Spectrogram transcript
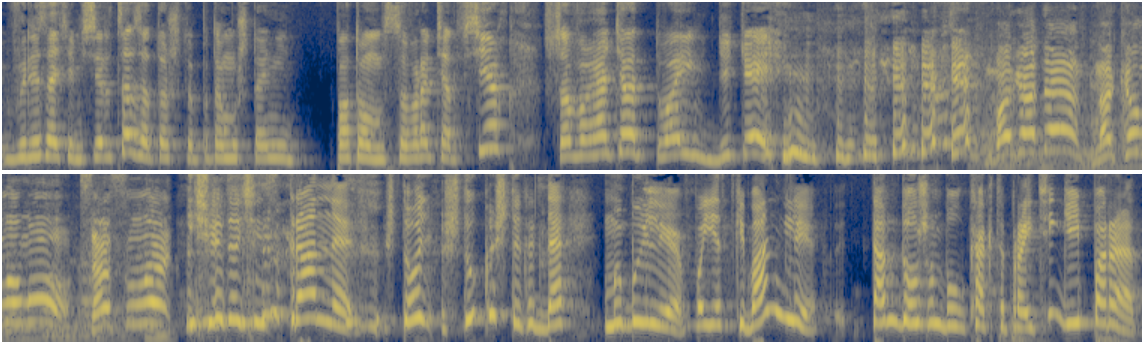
вырезать им сердца за то, что потому что они потом совратят всех, совратят твоих детей. Магадан! На Колыму! Сослать! Еще это очень странная что, штука, что когда мы были в поездке в Англии, там должен был как-то пройти гей-парад.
